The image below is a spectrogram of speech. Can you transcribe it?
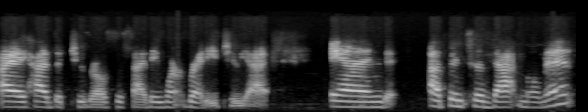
I had the two girls decide they weren't ready to yet. And up until that moment,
